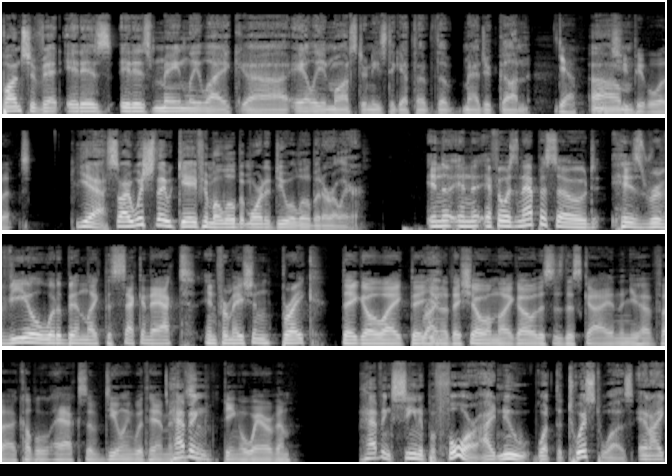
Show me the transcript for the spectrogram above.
bunch of it, it is it is mainly like uh, alien monster needs to get the the magic gun. Yeah. Um, shoot people with it. Yeah, so I wish they gave him a little bit more to do a little bit earlier. In the in the, if it was an episode, his reveal would have been like the second act information break. They go like they Right. you know they show him like oh this is this guy, and then you have a couple acts of dealing with him and Having- sort of being aware of him. Having seen it before, I knew what the twist was, and I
